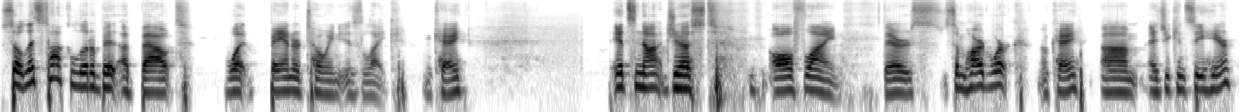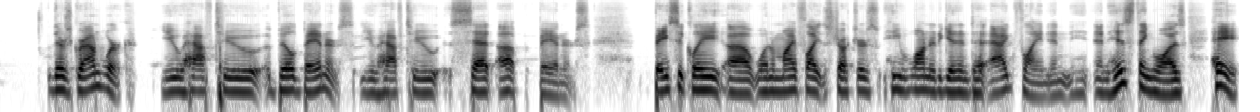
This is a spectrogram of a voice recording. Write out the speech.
So let's talk a little bit about what banner towing is like. Okay, it's not just all flying. There's some hard work. Okay, um, as you can see here, there's groundwork. You have to build banners. You have to set up banners. Basically, uh, one of my flight instructors, he wanted to get into ag flying, and and his thing was, hey,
